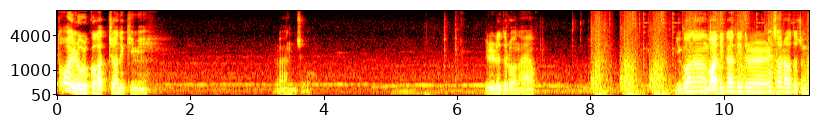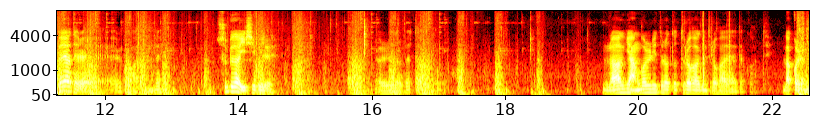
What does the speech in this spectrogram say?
또 일로 올 것 같죠 느낌이? 란조. 일로 들어오나요? 이거는 와디가디를 해서라도 좀 빼야 될 것 같은데 수비가 21 18 뺐다 들어오고 락이 안 걸리더라도 들어가긴 들어가야 될 것 같아. 락 걸렸네.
